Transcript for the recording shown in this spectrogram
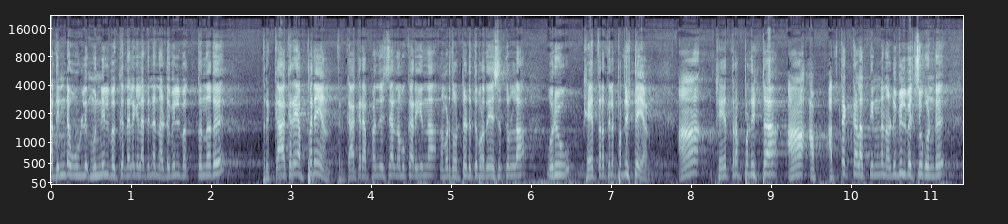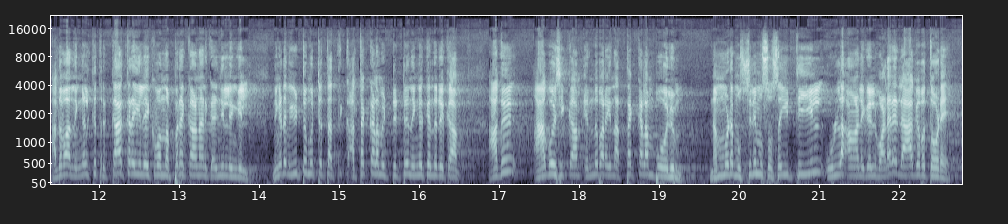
അതിന്റെ ഉള്ളിൽ മുന്നിൽ വെക്കുന്ന അല്ലെങ്കിൽ അതിന്റെ നടുവിൽ വെക്കുന്നത് തൃക്കാക്കര അപ്പനെയാണ്. തൃക്കാക്കര അപ്പൻ എന്ന് വെച്ചാൽ നമുക്കറിയുന്ന നമ്മുടെ തൊട്ടടുത്ത പ്രദേശത്തുള്ള ഒരു ക്ഷേത്രത്തിലെ പ്രതിഷ്ഠയാണ്. ആ ക്ഷേത്രപ്രതിഷ്ഠ ആ അത്തക്കളത്തിന്റെ നടുവിൽ വെച്ചുകൊണ്ട് അഥവാ നിങ്ങൾക്ക് തൃക്കാക്കരയിലേക്ക് വന്ന അപ്പനെ കാണാൻ കഴിഞ്ഞില്ലെങ്കിൽ നിങ്ങളുടെ വീട്ടുമുറ്റത്ത് അത്തി അത്തക്കളം ഇട്ടിട്ട് നിങ്ങൾക്ക് എന്തെടുക്കാം? അത് ആഘോഷിക്കാം എന്ന് പറയുന്ന അത്തക്കളം പോലും നമ്മുടെ മുസ്ലിം സൊസൈറ്റിയിൽ ഉള്ള ആളുകൾ വളരെ ലാഘവത്തോടെ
